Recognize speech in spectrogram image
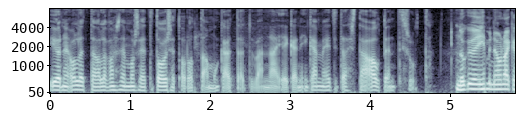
joiden olettaa olevan semmoisia, että toiset odottaa mun käyttäytyvän näin, eikä niinkään mietitä sitä autenttisuutta? No kyllä ihminen on aika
